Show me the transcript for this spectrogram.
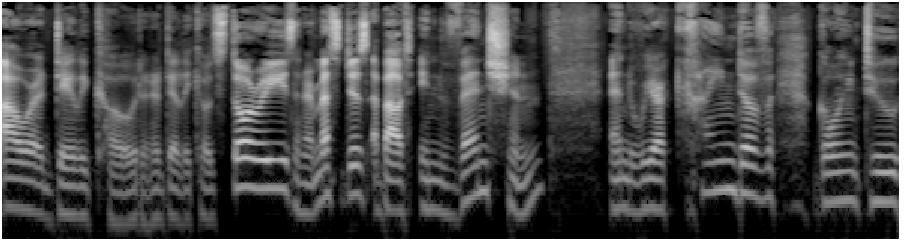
our daily code and our daily code stories and our messages about invention. And we are kind of going to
